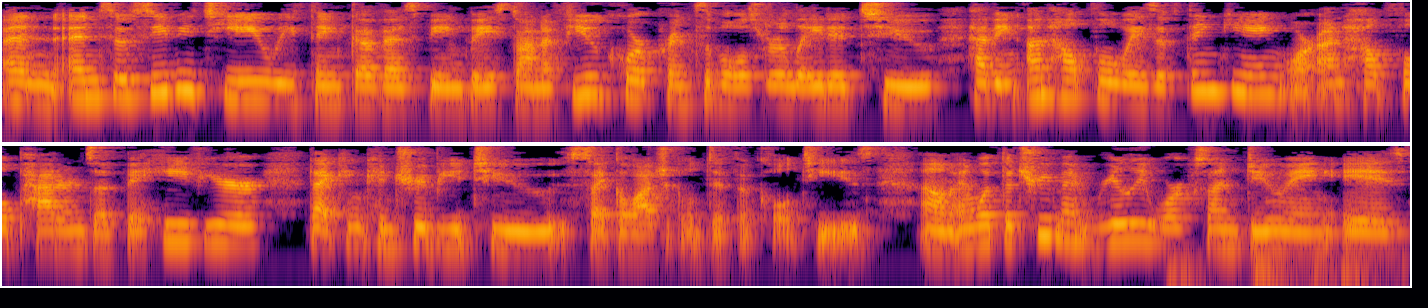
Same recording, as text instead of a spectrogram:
and and so CBT we think of as being based on a few core principles related to having unhelpful ways of thinking or unhelpful patterns of behavior that can contribute to psychological difficulties. Um, and what the treatment really works on doing is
